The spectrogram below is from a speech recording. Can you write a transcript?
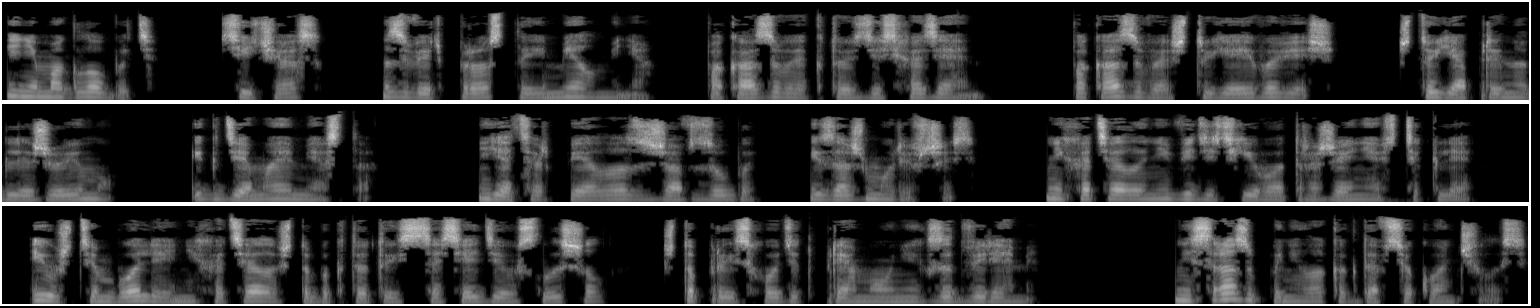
И не могло быть. Сейчас зверь просто имел меня, показывая, кто здесь хозяин, показывая, что я его вещь, что я принадлежу ему и где мое место. Я терпела, сжав зубы и зажмурившись. Не хотела не видеть его отражения в стекле, и уж тем более не хотела, чтобы кто-то из соседей услышал, что происходит прямо у них за дверями. Не сразу поняла, когда все кончилось,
